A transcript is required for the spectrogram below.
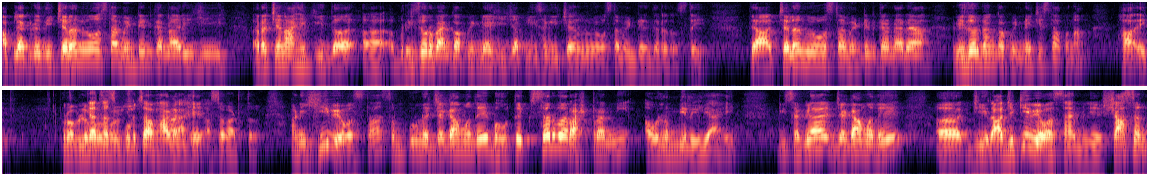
आपल्याकडे जी चलन व्यवस्था मेंटेन करणारी जी रचना आहे की the reserve bank of India ही जी आपली सगळी चलन व्यवस्था मेंटेन करत असते त्या चलन व्यवस्था मेंटेन करणाऱ्या रिझर्व्ह बँक ऑफ इंडियाची स्थापना हा एक प्रॉब्लेम त्याचाच पुढचा भाग आहे असं वाटतं. आणि ही व्यवस्था संपूर्ण जगामध्ये बहुतेक सर्व राष्ट्रांनी अवलंबिलेली आहे. की सगळ्या जगामध्ये अ, जी राजकीय व्यवस्था आहे म्हणजे शासन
